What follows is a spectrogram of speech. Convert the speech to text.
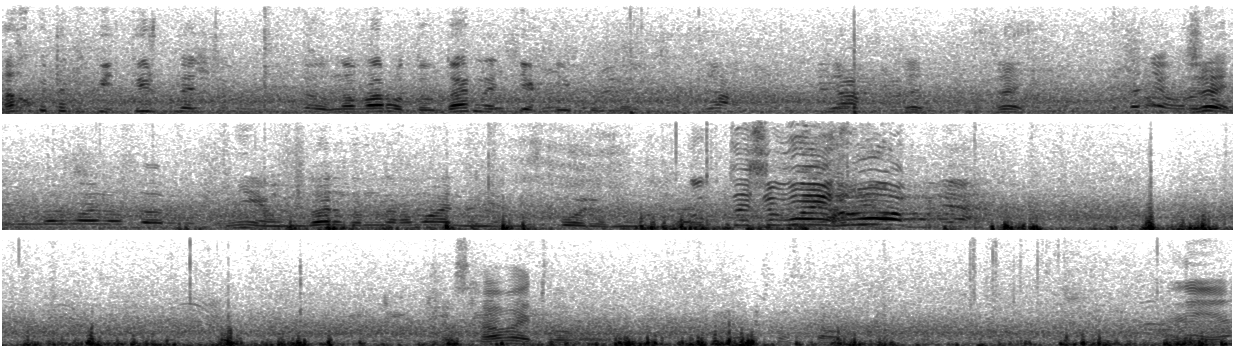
Нахуй так бить? Ты ж, блядь, на ворота ударь на технику, блядь. Жень, Не, он удар там нормально, я не спорю. Ну, блядь. Ти живий игрок, бля! Схавает Вова? Конечно, стал. Не.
